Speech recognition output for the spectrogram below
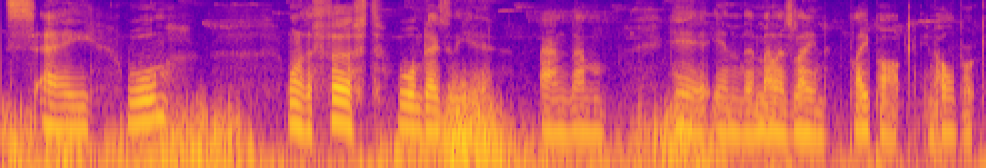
It's a warm, one of the first warm days of the year, and here in the Mellors Lane Play Park in Holbrook,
